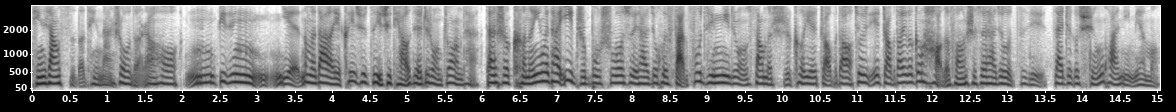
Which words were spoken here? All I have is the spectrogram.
挺想死的，挺难受的。然后，嗯，毕竟也那么大了，也可以去自己去调节这种状态。但是，可能因为他一直不说，所以他就会反复经历这种丧的时刻，也找不到，就也找不到一个更好的方式，所以他就自己在这个循环里面嘛。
